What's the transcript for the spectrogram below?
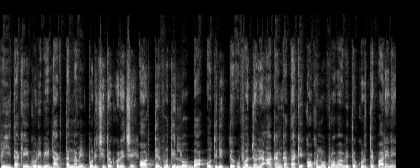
পি তাকে গরিবের ডাক্তার নামে পরিচিত করেছে। অর্থের প্রতি লোভ বা অতিরিক্ত উপার্জনের আকাঙ্ক্ষা তাকে কখনো প্রভাবিত করতে পারেনি।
